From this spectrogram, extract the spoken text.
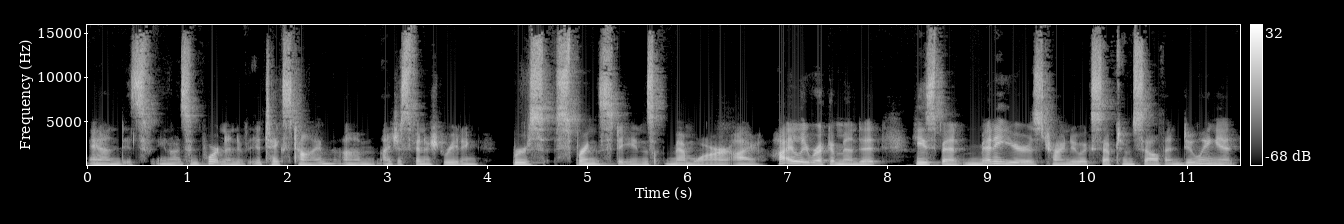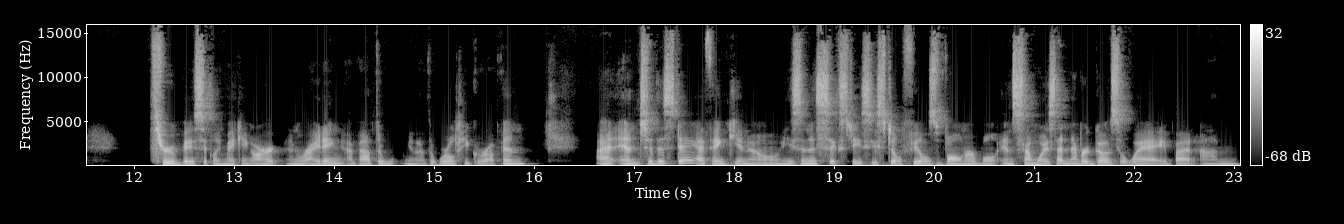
And it's, you know, it's important and it, it takes time. Um, I just finished reading Bruce Springsteen's memoir. I highly recommend it. He spent many years trying to accept himself and doing it through basically making art and writing about the you know the world he grew up in. And, and to this day, I think you know he's in his 60s. He still feels vulnerable in some ways. That never goes away. But um,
